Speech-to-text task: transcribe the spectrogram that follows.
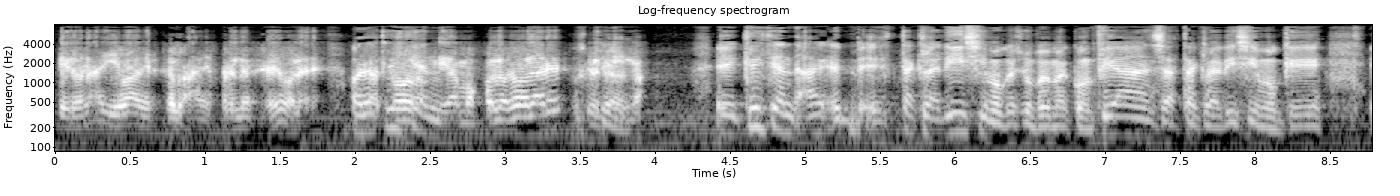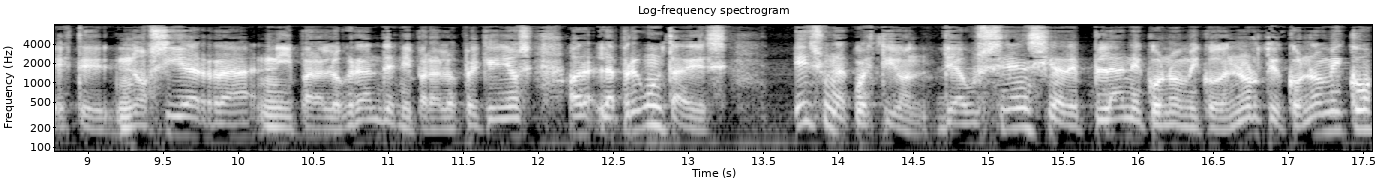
pero nadie va a, desprenderse de dólares. Ahora, todos nos quedamos con los dólares, Eh, Cristian, ah, eh, está clarísimo que es un problema de confianza, está clarísimo que este, no cierra ni para los grandes ni para los pequeños. Ahora, la pregunta es, ¿Es una cuestión de ausencia de plan económico, de norte económico,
